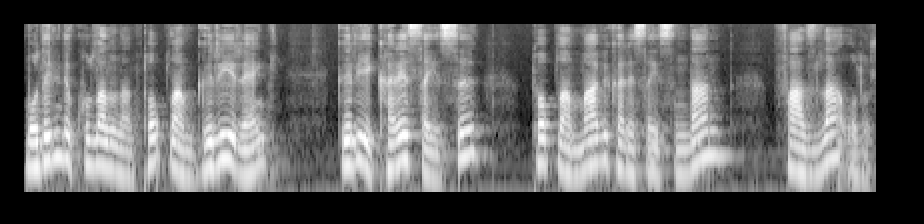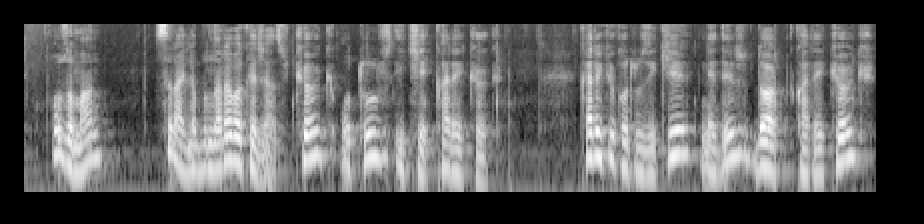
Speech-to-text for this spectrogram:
modelinde kullanılan toplam gri renk, gri kare sayısı toplam mavi kare sayısından fazla olur. O zaman sırayla bunlara bakacağız. Kök 32 karekök. Karekök 32 nedir? 4 karekök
